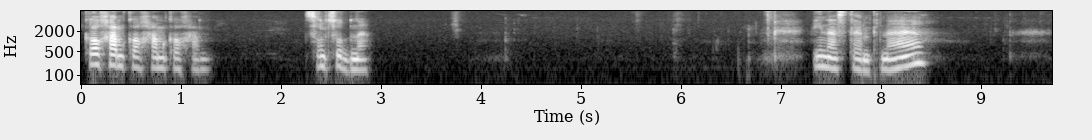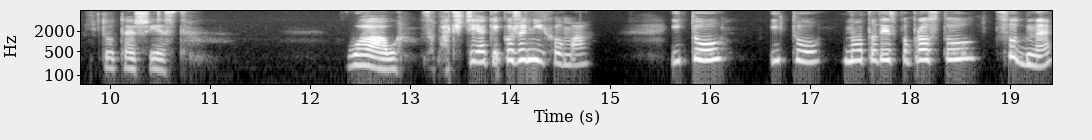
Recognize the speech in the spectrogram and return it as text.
Kocham, kocham, kocham. Są cudne. I następne. Tu też jest. Wow, zobaczcie, jakie korzenicho ma. I tu, i tu. No to jest po prostu cudne.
